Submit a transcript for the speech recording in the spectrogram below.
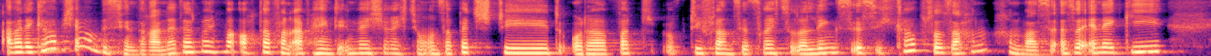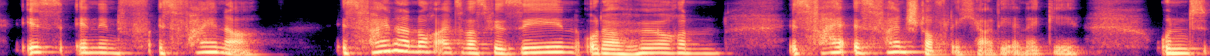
aber da glaube ich auch ein bisschen dran, ne? dass manchmal auch davon abhängt, in welche Richtung unser Bett steht oder was, ob die Pflanze jetzt rechts oder links ist. Ich glaube, so Sachen machen was. Also Energie ist in den, ist feiner. Ist feiner noch, als was wir sehen oder hören ist, ist feinstofflicher, die Energie. Und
